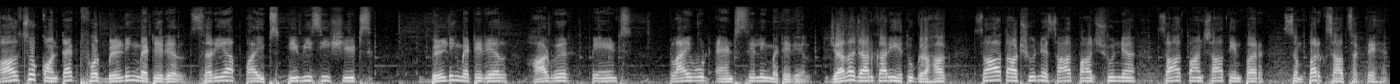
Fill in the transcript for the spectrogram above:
Also contact for building material सरिया pipes PVC sheets building material hardware paints plywood and ceiling material ज़्यादा जानकारी हेतु ग्राहक सात आठ शून्य सात पाँच शून्य सात पाँच सात तीन पर संपर्क साध सकते हैं।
